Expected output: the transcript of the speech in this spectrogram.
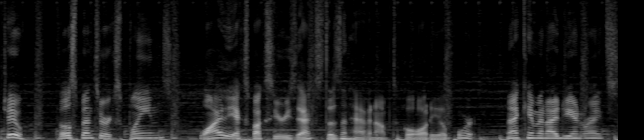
2. Phil Spencer explains why the Xbox Series X doesn't have an optical audio port. Matt Kim at IGN writes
